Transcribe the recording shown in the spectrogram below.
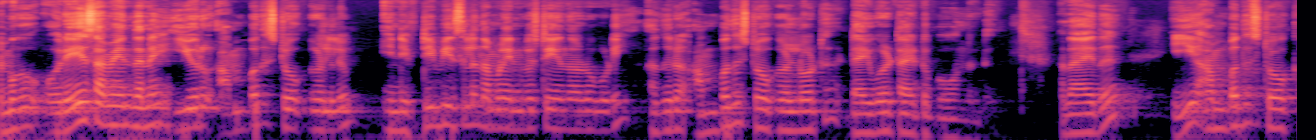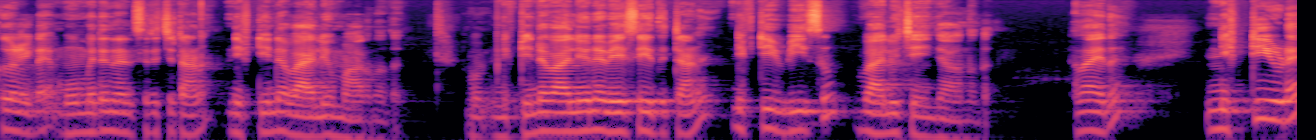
നമുക്ക് ഒരേ സമയം തന്നെ ഈ ഒരു അമ്പത് സ്റ്റോക്കുകളിലും ഈ നിഫ്റ്റി ബീസിൽ നമ്മൾ ഇൻവെസ്റ്റ് ചെയ്യുന്നതോടുകൂടി അതൊരു അമ്പത് സ്റ്റോക്കുകളിലോട്ട് ഡൈവേർട്ട് ആയിട്ട് പോകുന്നുണ്ട്. അതായത് ഈ അമ്പത് സ്റ്റോക്കുകളുടെ മൂവ്മെന്റിനനുസരിച്ചിട്ടാണ് നിഫ്റ്റീന്റെ വാല്യൂ മാറുന്നത്. അപ്പം നിഫ്റ്റീന്റെ വാല്യൂവിനെ ബേസ് ചെയ്തിട്ടാണ് നിഫ്റ്റി ബീസും വാല്യൂ ചേഞ്ച് ആകുന്നത് അതായത് നിഫ്റ്റിയുടെ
